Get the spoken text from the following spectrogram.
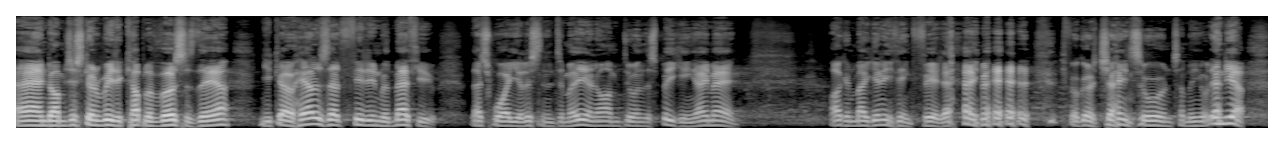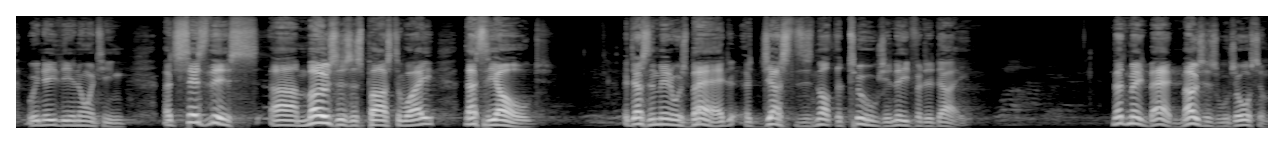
and I'm just going to read a couple of verses there. You go, how does that fit in with Matthew? That's why you're listening to me and I'm doing the speaking. Amen. I can make anything fit. Amen. if I've got a chainsaw and something. And yeah, we need the anointing. It says this uh, Moses has passed away. That's the old. It doesn't mean it was bad. It just is not the tools you need for today. Doesn't mean bad. Moses was awesome.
